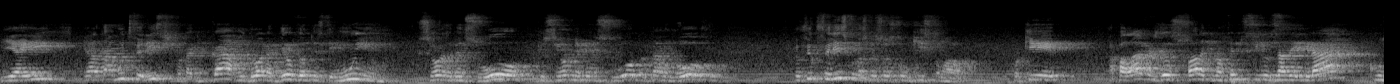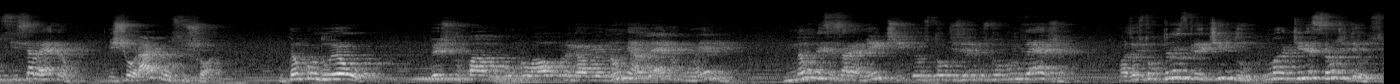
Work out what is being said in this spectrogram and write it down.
E aí, ela estava muito feliz de trocar de carro, glória a Deus, deu um testemunho, o Senhor nos abençoou, que o Senhor me abençoou, meu carro novo. Eu fico feliz quando as pessoas conquistam algo. Porque a palavra de Deus fala que nós temos que nos alegrar com os que se alegram e chorar com os que choram. Então, quando eu vejo que o Pablo comprou algo legal e eu não me alegro com ele, não necessariamente eu estou dizendo que estou com inveja, mas eu estou transgredindo uma direção de Deus,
